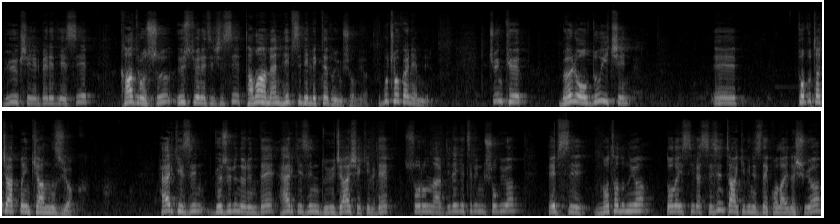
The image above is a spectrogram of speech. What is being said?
Büyükşehir Belediyesi kadrosu, üst yöneticisi tamamen hepsi birlikte duymuş oluyor. Bu çok önemli. Çünkü böyle olduğu için e, topu taça atma imkanınız yok. Herkesin gözünün önünde, herkesin duyacağı şekilde sorunlar dile getirilmiş oluyor. Hepsi not alınıyor. Dolayısıyla sizin takibiniz de kolaylaşıyor.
